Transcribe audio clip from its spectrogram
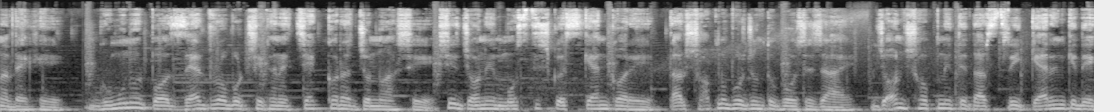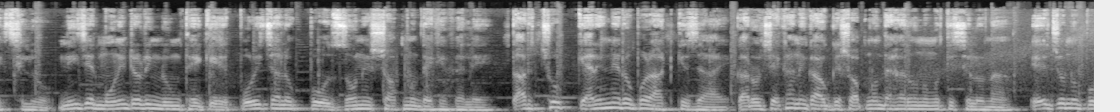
না দেখে ঘুমানোর পর জ্যাড রোবট সেখানে চেক করার জন্য আসে। সে জনের মস্তিষ্ক স্ক্যান করে, তার স্বপ্ন পর্যন্ত পৌঁছে যায়। জন স্বপ্নেতে তার স্ত্রী ক্যারেনকে দেখছিল। নিজের মনিটরিং রুম থেকে পরিচালক পো জনের স্বপ্ন দেখে ফেলে। তার চোখ ক্যারেনের ওপর আটকে যায়, কারণ সেখানে কাউকে স্বপ্ন দেখার অনুমতি ছিল না। এর জন্য পো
